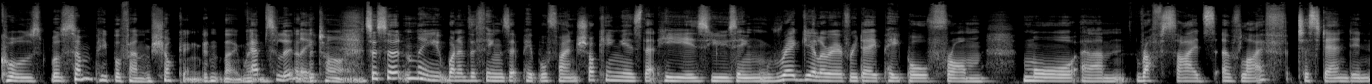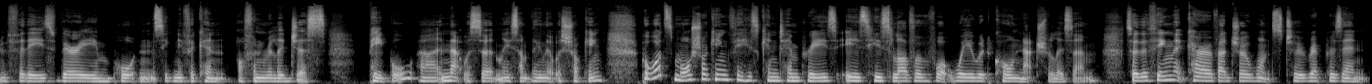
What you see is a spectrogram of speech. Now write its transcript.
caused well some people found them shocking, didn't they? When, Absolutely Absolutely. At the time. So, certainly, one of the things that people find shocking is that he is using regular, everyday people from more um, rough sides of life to stand in for these very important, significant, often religious people, uh, and that was certainly something that was shocking. But what's more shocking for his contemporaries is his love of what we would call naturalism. So the thing that Caravaggio wants to represent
